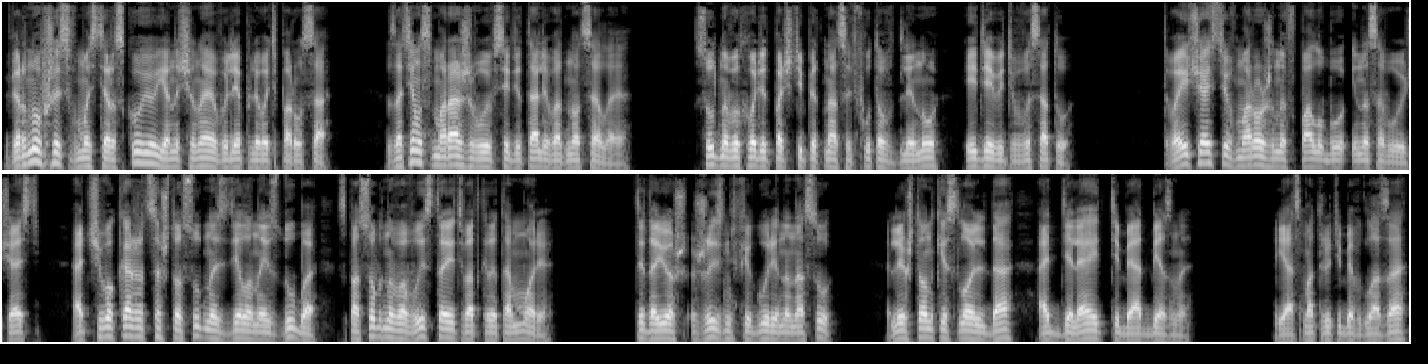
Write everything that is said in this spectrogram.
Вернувшись в мастерскую, я начинаю вылепливать паруса. Затем смораживаю все детали в одно целое. Судно выходит почти 15 футов в длину и 9 в высоту. Твои части вморожены в палубу и носовую часть, отчего кажется, что судно сделано из дуба, способного выстоять в открытом море. Ты даешь жизнь фигуре на носу, лишь тонкий слой льда отделяет тебя от бездны. Я смотрю тебе в глаза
